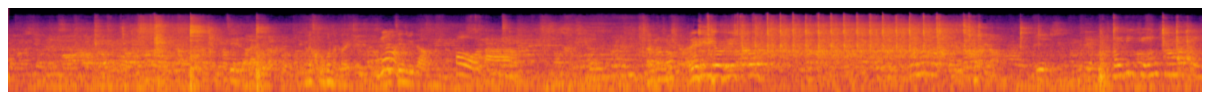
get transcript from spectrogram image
चाहिँ coconut, right? Yeah. They change with the almond. Oh, uh. Lemon, no? Ready your drink, Karo? Lemon, no. Yes. Why they change? No more change.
